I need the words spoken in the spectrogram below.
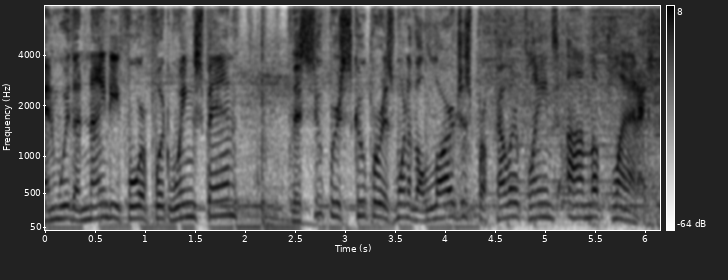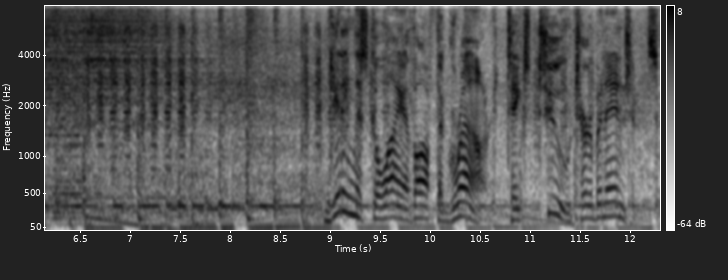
And with a 94-foot wingspan, the Super Scooper is one of the largest propeller planes on the planet. Getting this Goliath off the ground takes two turbine engines,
